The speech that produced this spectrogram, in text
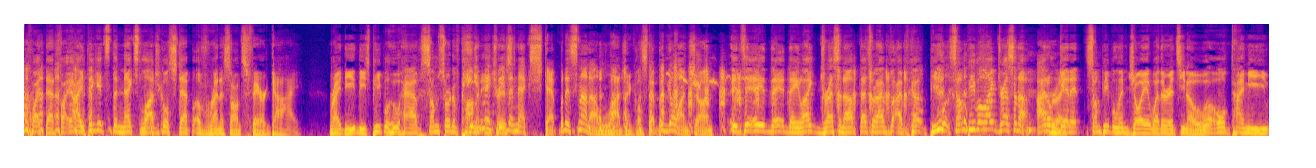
Not quite that far. I think it's the next logical step of Renaissance fair guy, right? The, these people who have some sort of it common may interest. be the next step, but it's not a logical step. But go on, Sean. It's it, they, they like dressing up. That's what I've I've cut- people. Some people like dressing up. I don't Right. get it. Some people enjoy it, whether it's you know old timey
